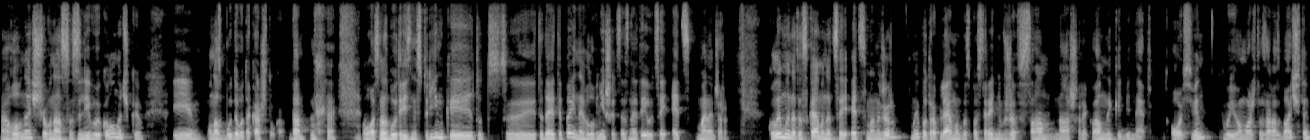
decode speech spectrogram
А головне, що в нас з лівої колоночки, і у нас буде отака штука. Да? Ось, у нас будуть різні сторінки, тут е, т.д. і т.п. І найголовніше це знайти оцей Ads Manager. Коли ми натискаємо на цей Ads Manager, ми потрапляємо безпосередньо вже в сам наш рекламний кабінет. Ось він, ви його можете зараз бачити.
